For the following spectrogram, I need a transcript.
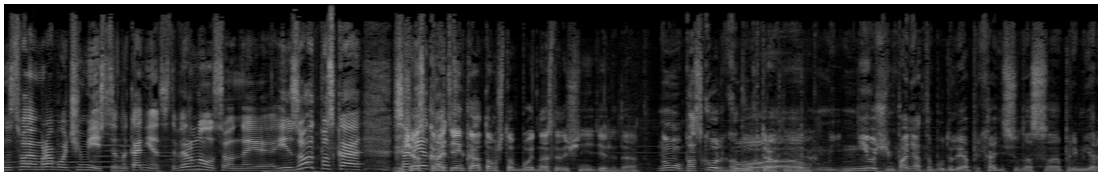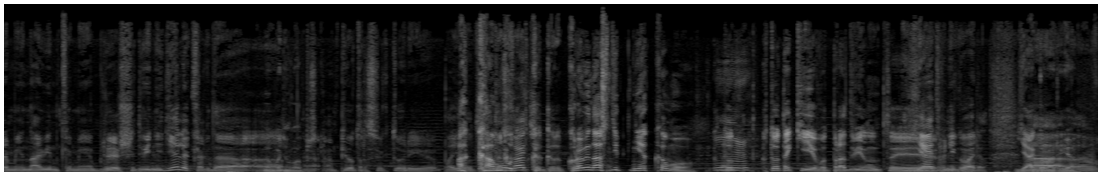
на своем рабочем месте, наконец-то. Вернулся он э, из отпуска. И сейчас Советует- коротенько о том, что будет на следующей неделе, да? Ну, поскольку двух-трех э, не очень понятно, буду ли я приходить сюда с э, премьерами и новинками в ближайшие две недели, когда в отпуске. Петр с Викторией А поедут кому? отдыхать. Как- кроме нас не, некому. Кто, Мгм. кто такие вот продвинутые? Я этого не говорил. Я А, говорю. э,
